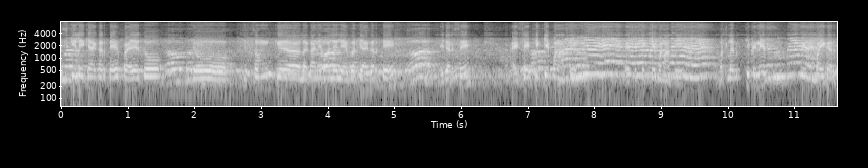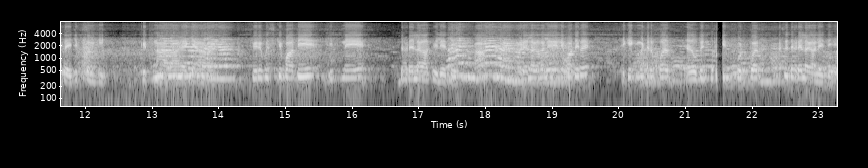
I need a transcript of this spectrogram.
इसके लिए क्या करते हैं, पहले तो जो जिप्सम के लगाने वाले लेबर क्या करते हैं, इधर से ऐसे टिक्के बनाते हैं, ऐसे टिक्के बनाते हैं। मतलब थिकनेस स्पेसिफाई करते हैं जिप्सम की, कितना आ रहा है, क्या आ रहा है। फिर इसके बाद ये इतने धड़े लगा के लेते हैं। हाँ धड़े लगा लेने के बाद एक एक मीटर पर, या दो तीन तीन फुट पर ऐसे धड़े लगा लेते हैं।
